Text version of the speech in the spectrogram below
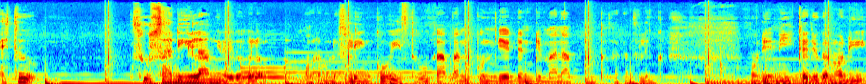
itu susah dihilangin gitu kalau orang udah selingkuh itu kapan pun dia dan pasti akan selingkuh. Mau dia nikah juga mau di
